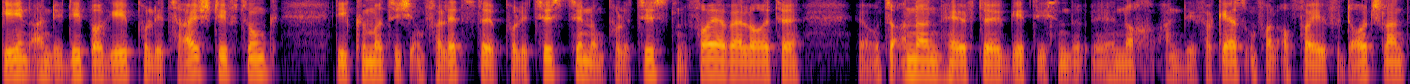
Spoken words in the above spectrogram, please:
gehen an die DPG Polizeistiftung. Die kümmert sich um verletzte Polizistinnen und Polizisten, Feuerwehrleute. Ja, und zur anderen Hälfte geht dies äh, noch an die Verkehrsunfallopferhilfe Deutschland.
